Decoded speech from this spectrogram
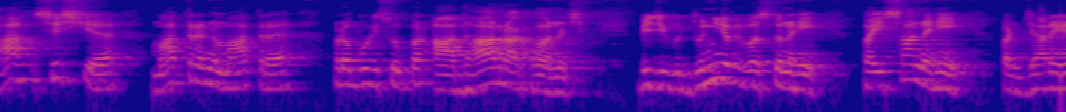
આ શિષ્ય માત્ર ને માત્ર પ્રભુ ઈસુ પર આધાર રાખવાનો છે. બીજી દુનિયાવી વસ્તુ નહીં, પૈસા નહીં, પણ જ્યારે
